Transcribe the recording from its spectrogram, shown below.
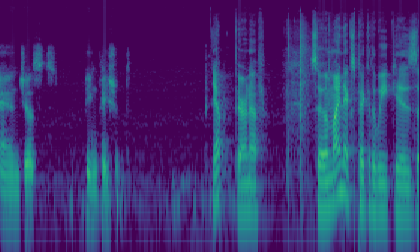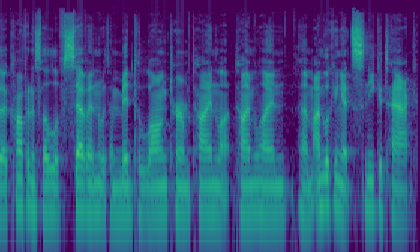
and just being patient. Yep, fair enough. So my next pick of the week is a confidence level of seven with a mid to long term time timeline. Um, I'm looking at Sneak Attack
